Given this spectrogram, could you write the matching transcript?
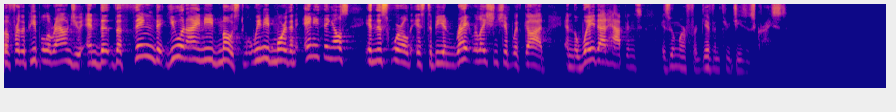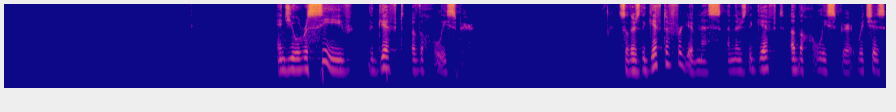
but for the people around you. And the, the thing that you and I need most, what we need more than anything else in this world, is to be in right relationship with God. And the way that happens is when we're forgiven through Jesus Christ. And you will receive the gift of the Holy Spirit. So there's the gift of forgiveness, and there's the gift of the Holy Spirit, which is,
